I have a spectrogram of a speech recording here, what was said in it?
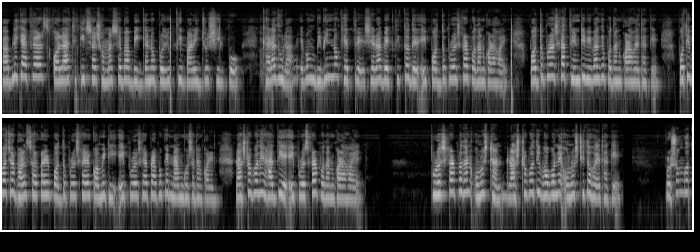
পাবলিক অ্যাফেয়ার্স, কলা, চিকিৎসা, সমাজসেবা, বিজ্ঞান ও প্রযুক্তি, বাণিজ্য, শিল্প, খেলাধুলা এবং বিভিন্ন ক্ষেত্রে সেরা ব্যক্তিত্বদের এই পদ্ম পুরস্কার প্রদান করা হয়। পদ্ম পুরস্কার তিনটি বিভাগে প্রদান করা হয়ে থাকে। প্রতি বছর ভারত সরকারের পদ্ম পুরস্কারের কমিটি এই পুরস্কার প্রাপকের নাম ঘোষণা করেন। রাষ্ট্রপতির হাত দিয়ে এই পুরস্কার প্রদান করা হয়। পুরস্কার প্রদান অনুষ্ঠান রাষ্ট্রপতি ভবনে অনুষ্ঠিত হয়ে থাকে। প্রসঙ্গত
